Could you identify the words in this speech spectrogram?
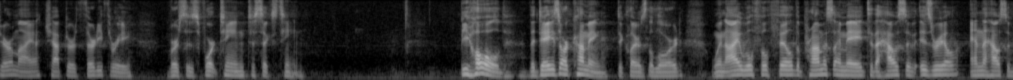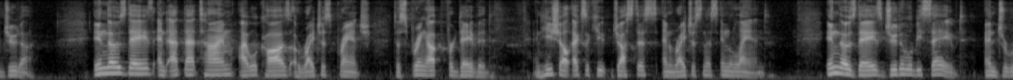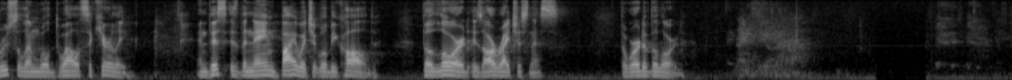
Jeremiah chapter 33, verses 14 to 16. Behold, the days are coming, declares the Lord, when I will fulfill the promise I made to the house of Israel and the house of Judah. In those days and at that time, I will cause a righteous branch to spring up for David, and he shall execute justice and righteousness in the land. In those days, Judah will be saved and Jerusalem will dwell securely. And this is the name by which it will be called The Lord is our righteousness. The word of the Lord.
